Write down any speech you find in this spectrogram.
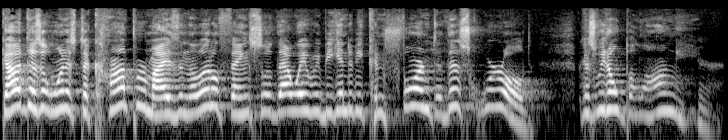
God doesn't want us to compromise in the little things so that way we begin to be conformed to this world because we don't belong here.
